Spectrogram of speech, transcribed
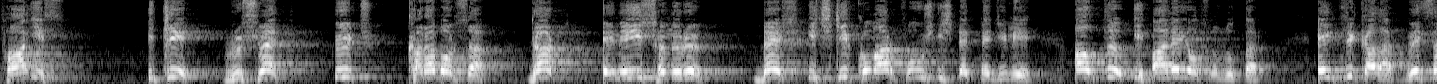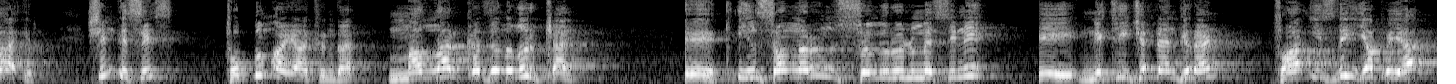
faiz. iki rüşvet. Üç, kara borsa. Dört, emeği sömürü. Beş, içki, kumar, fuhuş işletmeciliği. Altı, ihale yolsuzlukları. Entrikalar vesaire. Şimdi siz toplum hayatında mallar kazanılırken e, insanların sömürülmesini e, neticelendiren faizli yapıya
